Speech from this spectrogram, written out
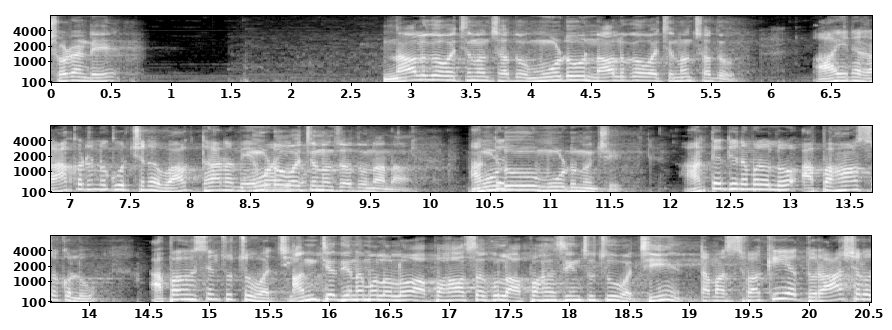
చూడండి నాలుగో వచనం చదువు మూడు నాలుగో వచనం చదువు. ఆయన రాకడను గూర్చిన వాగ్దానం మూడో వచనం చదువు నాన్న. మూడు మూడు నుంచి. అంత్య దినములలో అపహాసకులు అపహసించుచు వచ్చి అంత్య దినములలో అపహాసకులు అపహసించుచూ వచ్చి తమ స్వకీయ దురాశల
